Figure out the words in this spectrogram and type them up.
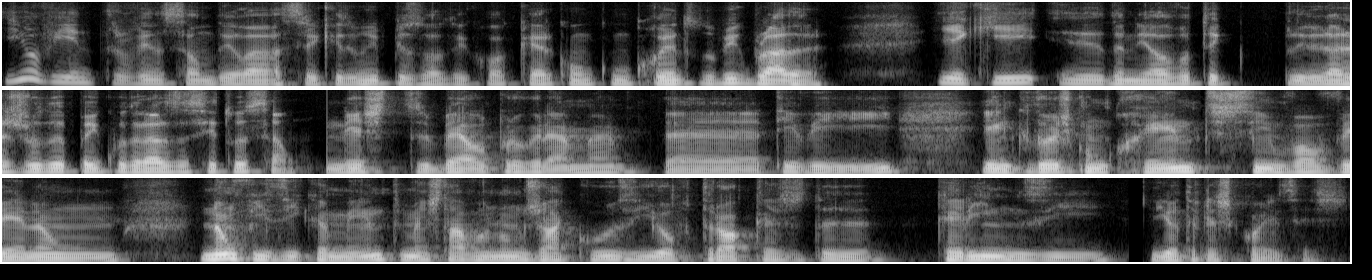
e ouvi a intervenção dele acerca de um episódio qualquer com um concorrente do Big Brother. E aqui, eh, Daniel, vou ter que pedir ajuda para enquadrar a situação. Neste belo programa da TVI, em que dois concorrentes se envolveram, não fisicamente, mas estavam num jacuzzi e houve trocas de carinhos e, e outras coisas.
